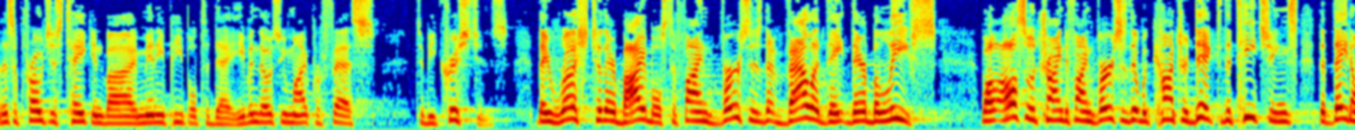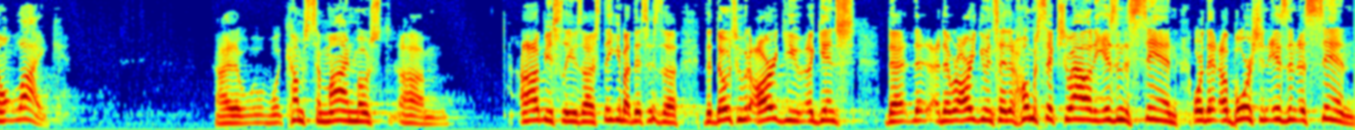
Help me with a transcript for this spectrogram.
Now, this approach is taken by many people today, even those who might profess to be Christians. They rush to their Bibles to find verses that validate their beliefs, while also trying to find verses that would contradict the teachings that they don't like. What comes to mind most um, obviously, as I was thinking about this, is the, that those who would argue against that, that, that would argue and say that homosexuality isn't a sin or that abortion isn't a sin.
